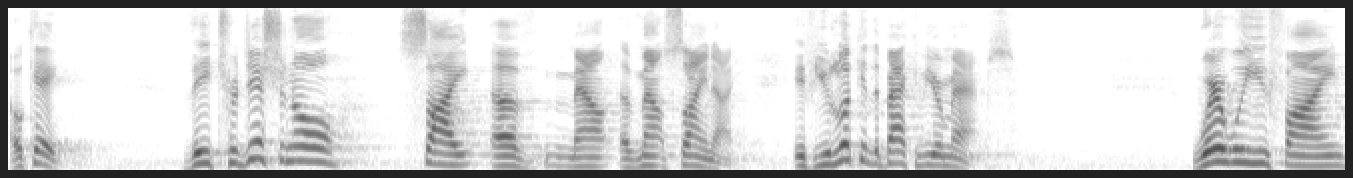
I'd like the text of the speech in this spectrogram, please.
okay, the traditional site of Mount, of Mount Sinai. If you look at the back of your maps, where will you find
